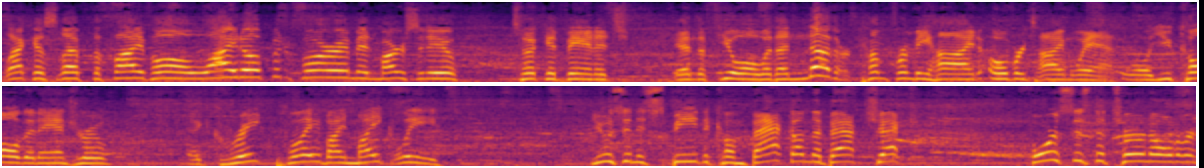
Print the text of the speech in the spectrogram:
Lekas left the five hole wide open for him, and Marcinew took advantage in the Fuel with another come from behind overtime win. Well, you called it, Andrew. A great play by Mike Lee using his speed to come back on the back check, forces the turnover,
